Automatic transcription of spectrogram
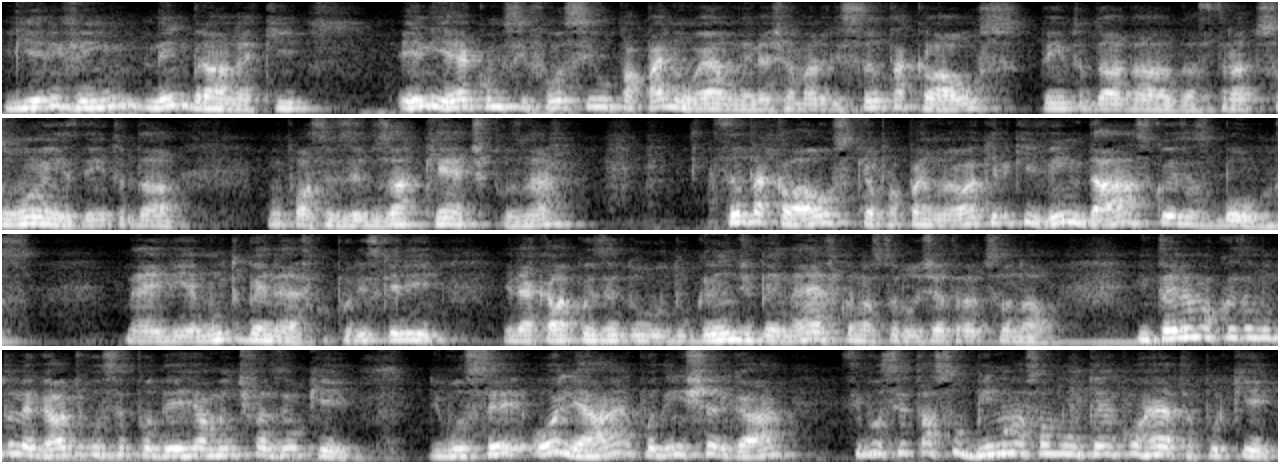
e ele vem lembrar né, que ele é como se fosse o Papai Noel, né? ele é chamado de Santa Claus dentro da, da, das tradições, dentro da, como posso dizer, dos arquétipos. Né? Santa Claus, que é o Papai Noel, é aquele que vem dar as coisas boas. Né? Ele é muito benéfico, por isso que ele, ele é aquela coisa do, do grande benéfico na astrologia tradicional. Então ele é uma coisa muito legal de você poder realmente fazer o quê? De você olhar, poder enxergar se você está subindo na sua montanha correta, porque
